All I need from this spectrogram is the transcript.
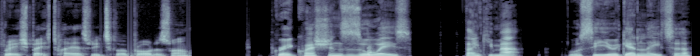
British based players, we need to go abroad as well. Great questions as always. Thank you, Matt. We'll see you again later.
